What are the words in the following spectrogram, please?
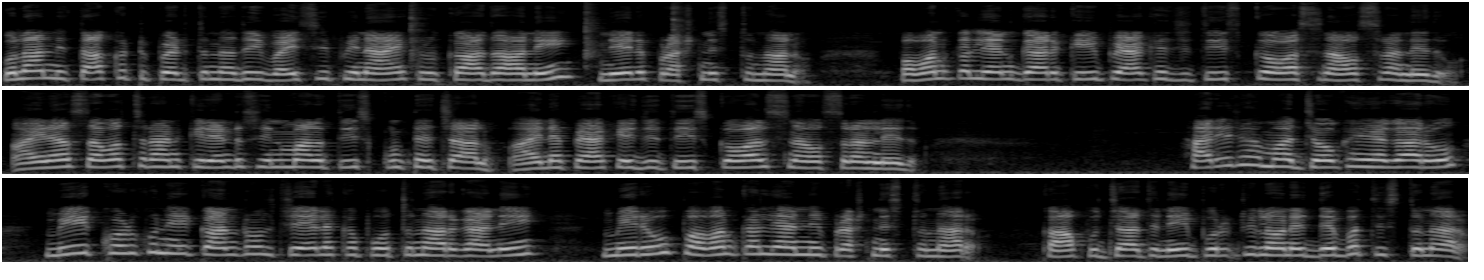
కులాన్ని తాకట్టు పెడుతున్నది వైసీపీ నాయకులు కాదా అని నేను ప్రశ్నిస్తున్నాను. పవన్ కళ్యాణ్ గారికి ప్యాకేజీ తీసుకోవాల్సిన అవసరం లేదు. ఆయన సంవత్సరానికి రెండు సినిమాలు తీసుకుంటే చాలు. ఆయన ప్యాకేజీ తీసుకోవాల్సిన అవసరం లేదు. హరిరామ జోగయ్య గారు మీ కొడుకుని కంట్రోల్ చేయలేకపోతున్నారు కానీ మీరు పవన్ కళ్యాణ్ని ప్రశ్నిస్తున్నారు. కాపు జాతిని పురిటిలోనే దెబ్బతీస్తున్నారు.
